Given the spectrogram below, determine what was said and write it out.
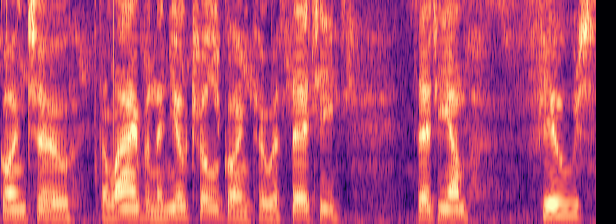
going to the live and the neutral going through a 30 30 amp fuse.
